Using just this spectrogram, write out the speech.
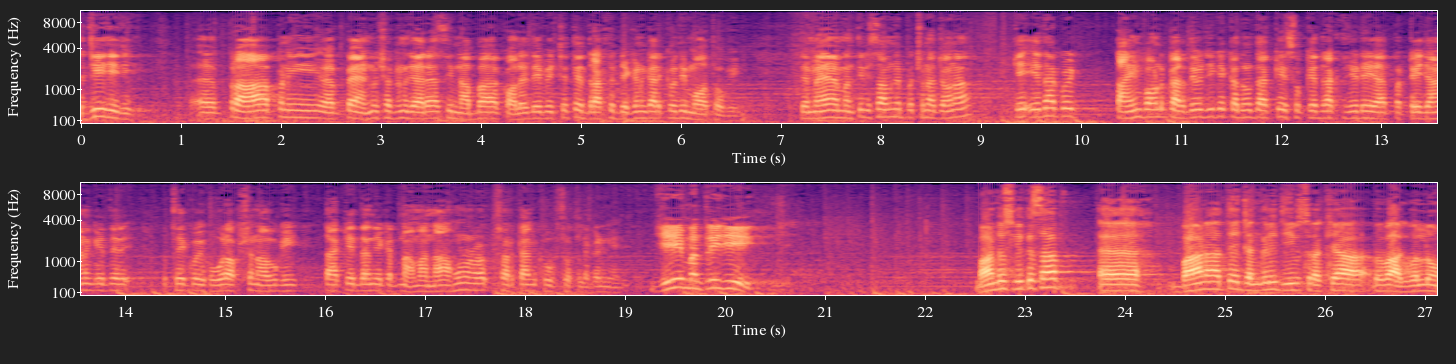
ਜੀ ਜੀ ਜੀ। ਭਰਾ ਆਪਣੀ ਭੈਣ ਨੂੰ ਛੱਡਣ ਜਾ ਰਿਹਾ ਸੀ ਨਾਭਾ ਕਾਲਜ ਦੇ ਵਿੱਚ ਤੇ ਦਰਖਤ ਡਿੱਗਣ ਕਰਕੇ ਉਹਦੀ ਮੌਤ ਹੋ ਗਈ। ਤੇ ਮੈਂ ਮੰਤਰੀ ਸਾਹਿਬ ਨੇ ਪੁੱਛਣਾ ਚਾਹਣਾ ਕਿ ਇਹਦਾ ਕੋਈ ਟਾਈਮ ਬਾਉਂਡ ਕਰ ਦਿਓ ਜੀ ਕਿ ਕਦੋਂ ਤੱਕ ਇਹ ਸੁੱਕੇ ਦਰਖਤ ਜਿਹੜੇ ਆ ਪੱਟੇ ਜਾਣਗੇ ਤੇ ਉੱਥੇ ਕੋਈ ਹੋਰ ਆਪਸ਼ਨ ਆਊਗੀ ਤਾਂ ਕਿ ਇਦਾਂ ਦੀਆਂ ਘਟਨਾਵਾਂ ਨਾ ਹੋਣ ਔਰ ਸੜਕਾਂ ਵੀ ਖੂਬਸੂਰਤ ਲੱਗਣਗੀਆਂ ਜੀ। ਮੰਤਰੀ ਜੀ। ਮਾਨਯੋਗ ਸਪੀਕਰ ਸਾਹਿਬ ਵਣ ਅਤੇ ਜੰਗਲੀ ਜੀਵ ਸੁਰੱਖਿਆ ਵਿਭਾਗ ਵੱਲੋਂ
